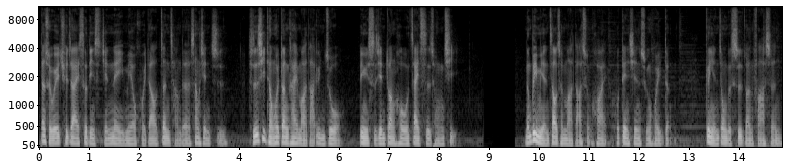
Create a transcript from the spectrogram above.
但水位却在设定时间内没有回到正常的上限值，此时系统会断开马达运作，并于时间段后再次重启，能避免造成马达损坏或电线损毁等更严重的事端发生。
